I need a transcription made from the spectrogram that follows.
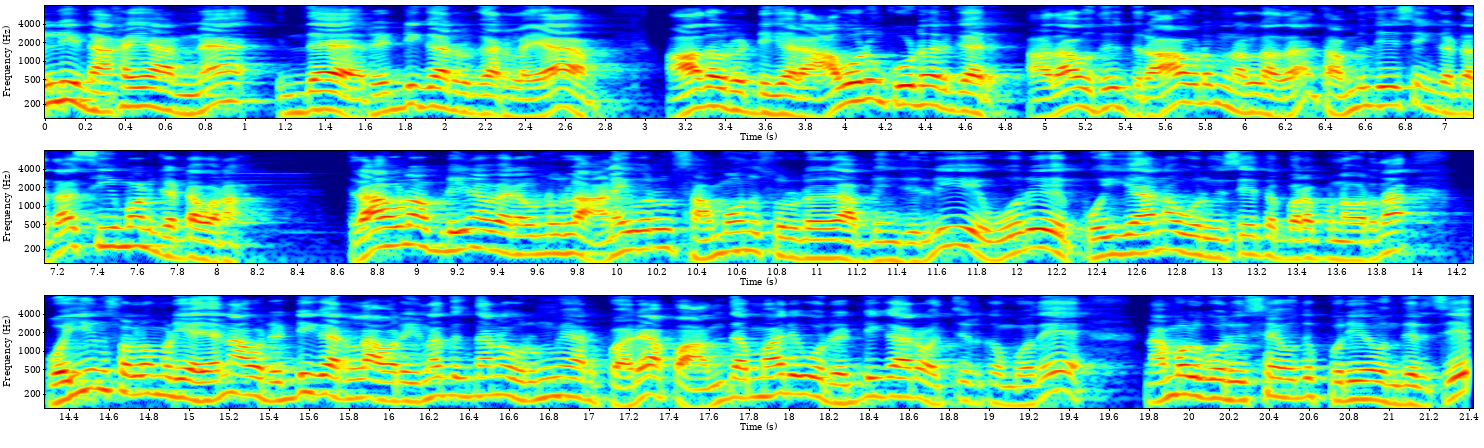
எள்ளி நகையான இந்த ரெட்டிக்கார் இருக்கார் இல்லையா? ஆதவ் ரெட்டிக்கார் அவரும் கூட இருக்கார். அதாவது திராவிடம் நல்லதான் தமிழ் தேசியம் கெட்டதா சீமான் கெட்ட வரான் திராவிடம் அப்படின்னா வேறு ஒன்றும் இல்லை. அனைவரும் சமம்னு சொல்கிறது அப்படின்னு சொல்லி ஒரு பொய்யான ஒரு விஷயத்தை பரப்புனவர் தான். பொய்ன்னு சொல்ல முடியாது. ஏன்னா அவர் ரெட்டிக்காரில் அவர் இனத்துக்கு தானே ஒரு உண்மையாக இருப்பார். அப்போ அந்த மாதிரி ஒரு ரெட்டிக்காரை வச்சுருக்கும் போதே நம்மளுக்கு ஒரு விஷயம் வந்து புரிய வந்துருச்சு.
